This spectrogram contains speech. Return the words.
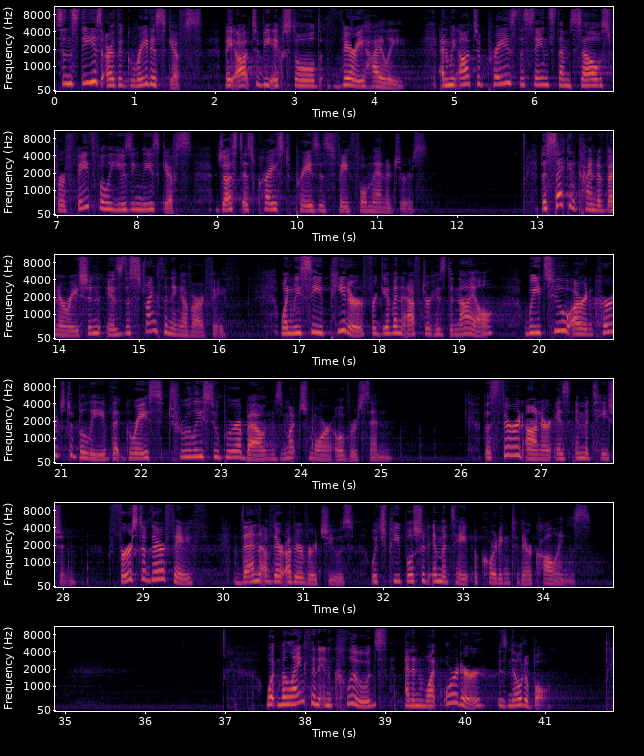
Since these are the greatest gifts, they ought to be extolled very highly, and we ought to praise the saints themselves for faithfully using these gifts, just as Christ praises faithful managers. The second kind of veneration is the strengthening of our faith. When we see Peter forgiven after his denial, we too are encouraged to believe that grace truly superabounds much more over sin. The third honor is imitation, first of their faith, then of their other virtues, which people should imitate according to their callings. What Melanchthon includes, and in what order, is notable.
